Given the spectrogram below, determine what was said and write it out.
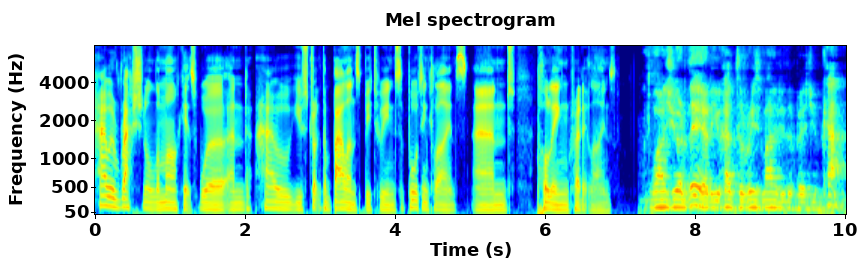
how irrational the markets were, and how you struck the balance between supporting clients and pulling credit lines once you're there, you have to risk manage the best you can.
